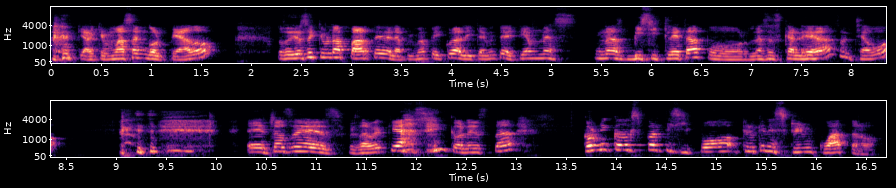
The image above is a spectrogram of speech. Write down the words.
al que más han golpeado. O sea, yo sé que una parte de la primera película literalmente metía unas, unas bicicleta por las escaleras, el chavo. Entonces, pues a ver qué hacen con esta. Courtney Cox participó, creo que en Scream 4.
